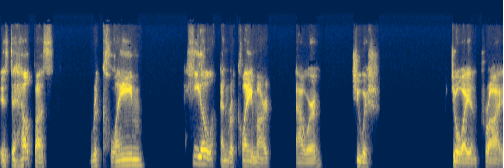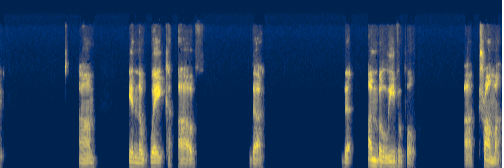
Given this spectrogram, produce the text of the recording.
is to help us reclaim heal and reclaim our our jewish joy and pride um, in the wake of the the unbelievable uh, trauma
